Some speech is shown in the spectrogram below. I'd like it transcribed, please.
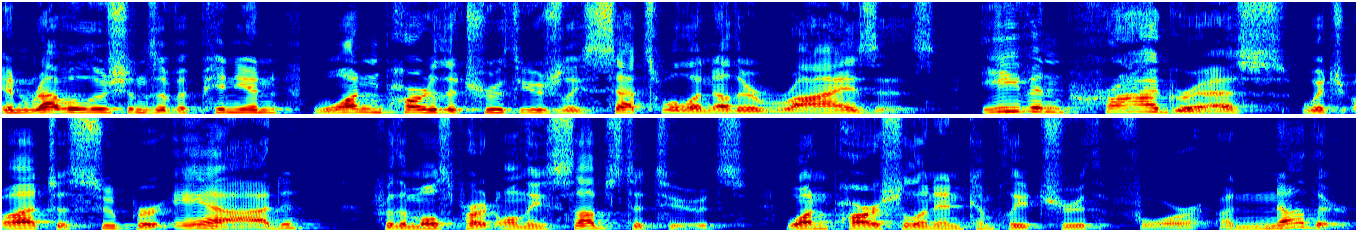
in revolutions of opinion, one part of the truth usually sets while another rises. Even progress, which ought to superadd, for the most part only substitutes, one partial and incomplete truth for another.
